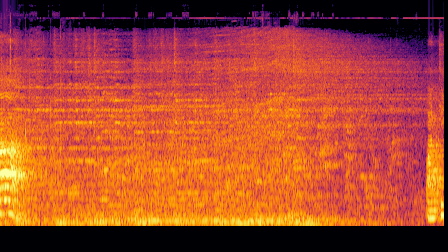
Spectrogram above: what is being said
าปันทิ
